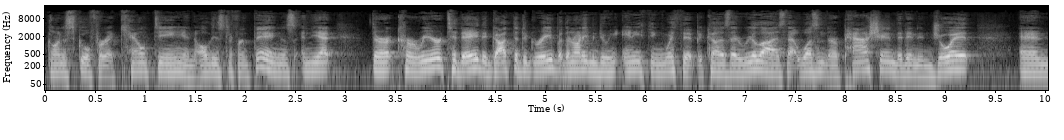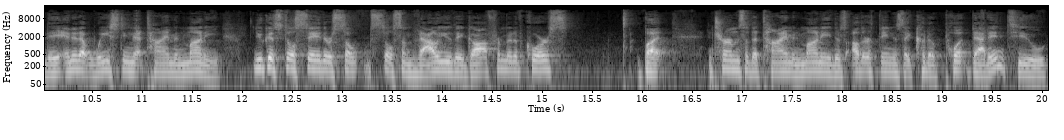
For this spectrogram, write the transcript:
gone to school for accounting and all these different things, and yet their career today, they got the degree, but they're not even doing anything with it because they realized that wasn't their passion, they didn't enjoy it, and they ended up wasting that time and money. You could still say there's so, still some value they got from it, of course, but in terms of the time and money, there's other things they could have put that into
